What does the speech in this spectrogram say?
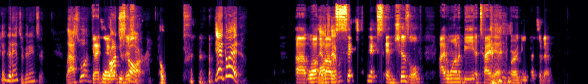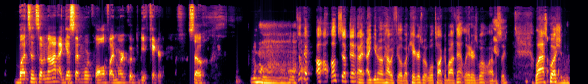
Okay, good answer. Good answer. Last one. Can I tell you what Rock position? star. Oh, yeah. Go ahead. Uh, well, if I snapper? was six six and chiseled, I'd want to be a tight end or a defensive end. But since I'm not, I guess I'm more qualified, more equipped to be a kicker. So Okay, I'll, I'll- I'll accept that. I, I, you know how I feel about kickers, but we'll talk about that later as well. Obviously. Last question:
